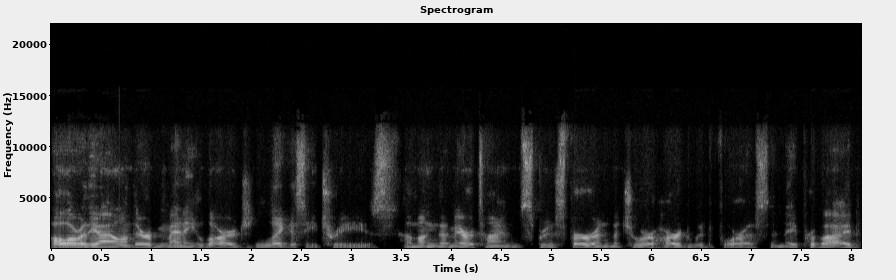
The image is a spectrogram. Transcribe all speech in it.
All over the island, there are many large legacy trees among the maritime spruce fir and mature hardwood forests, and they provide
